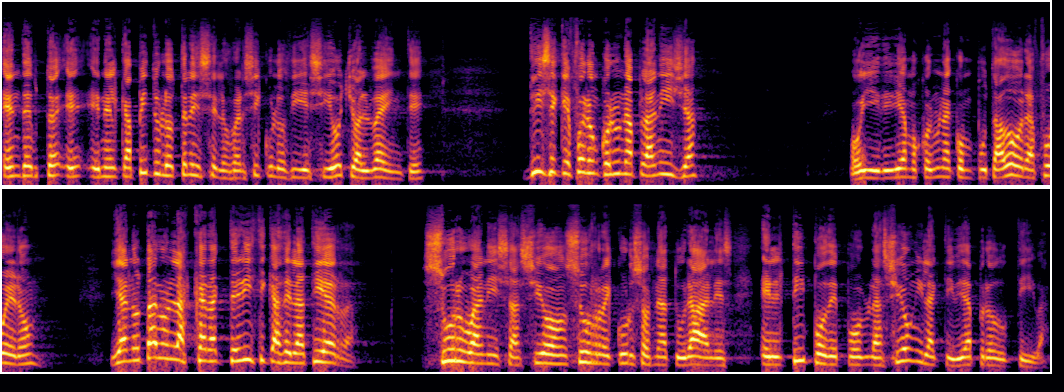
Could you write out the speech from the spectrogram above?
En, el capítulo 13, los versículos 18 al 20, dice que fueron con una planilla, hoy diríamos con una computadora fueron, y anotaron las características de la tierra, su urbanización, sus recursos naturales, el tipo de población y la actividad productiva.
